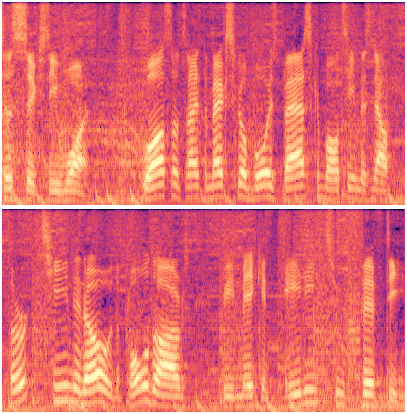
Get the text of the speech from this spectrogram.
to 61. Well, also tonight, the Mexico boys basketball team is now 13 0. The Bulldogs beat Macon 80 to 50.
